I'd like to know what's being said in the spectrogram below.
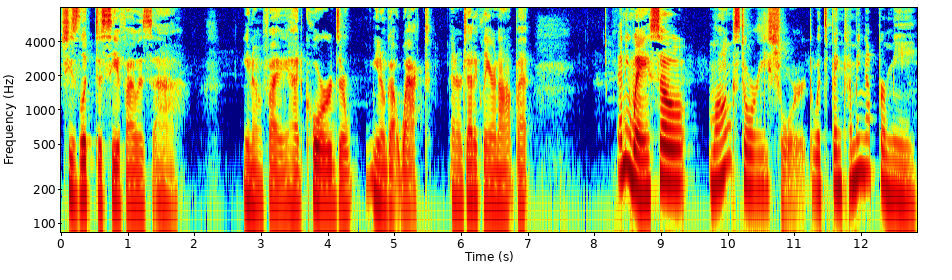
she's looked to see if I was uh, you know, if I had cords or, you know, got whacked energetically or not. But anyway, so long story short, what's been coming up for me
